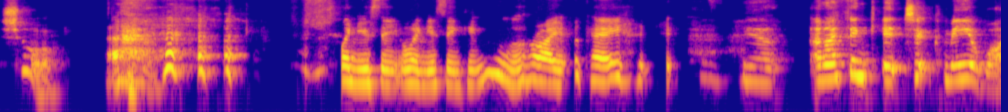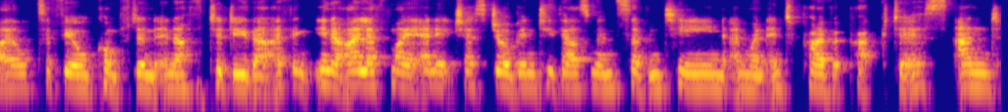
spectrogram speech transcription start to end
sure. when you think when you're thinking right okay yeah and i think it took me a while to feel confident enough to do that i think you know i left my nhs job in 2017 and went into private practice and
